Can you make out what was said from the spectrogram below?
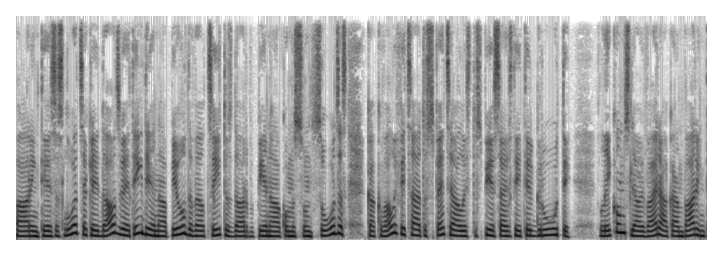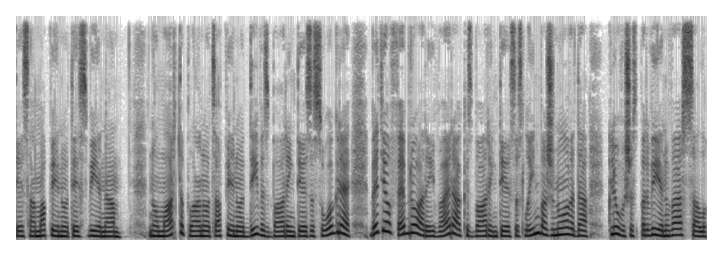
Bāriņtiesas locekļi daudz viet ikdienā pilda vēl citus darba pienākumus un sūdzas, ka kvalificētus speciālistus piesaistīt ir grūti. Likums ļauj vairākām bāriņtiesām apvienoties vienām. No marta plānots apvienot divas bāriņtiesas ogrē, bet jau februārī vairākas bāriņtiesas Limbažu novadā kļuvušas par vienu veselu.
